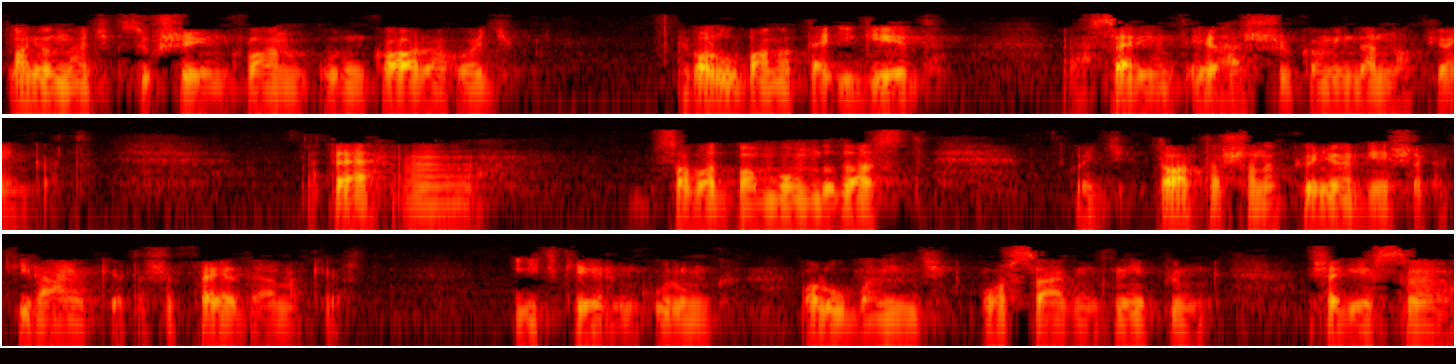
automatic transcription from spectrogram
Nagyon nagy szükségünk van, Urunk, arra, hogy valóban a Te igéd szerint élhessük a mindennapjainkat. A Te eh, szabadban mondod azt, hogy tartassanak könyörgések a királyokért és a fejedelmekért. Így kérünk, Urunk, valóban így országunk, népünk és egész eh,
